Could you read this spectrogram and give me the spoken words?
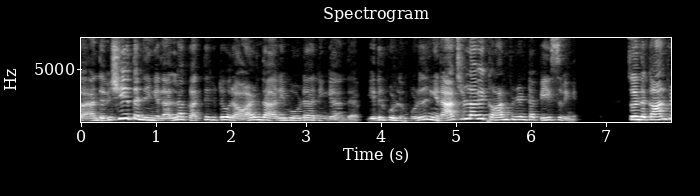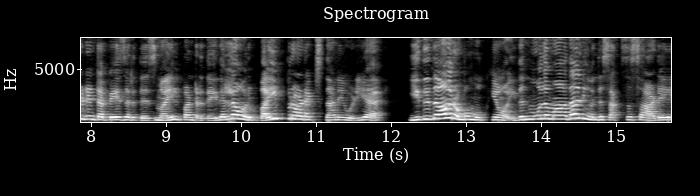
க அந்த விஷயத்தை நீங்கள் நல்லா கற்றுக்கிட்டு ஒரு ஆழ்ந்த அறிவோட நீங்கள் அந்த எதிர்கொள்ளும் பொழுது நீங்கள் நேச்சுரலாகவே கான்ஃபிடெண்ட்டாக பேசுவீங்க. ஸோ இந்த கான்ஃபிடெண்ட்டாக பேசுறது ஸ்மைல் பண்ணுறது இதெல்லாம் ஒரு பை ப்ராடக்ட்ஸ் தானே ஒழிய இதுதான் ரொம்ப முக்கியம். இதன் மூலமாக தான் நீ வந்து சக்ஸஸ் அடைய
